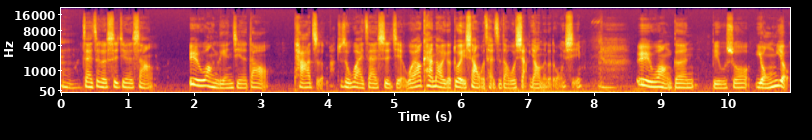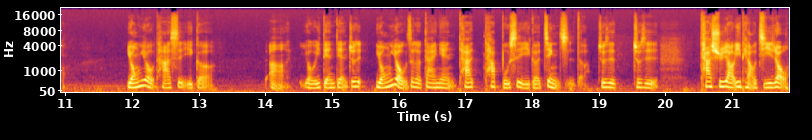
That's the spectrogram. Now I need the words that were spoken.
嗯，在这个世界上，欲望连接到他者嘛，就是外在世界，我要看到一个对象，我才知道我想要那个东西。嗯欲望跟比如说拥有，拥有它是一个啊、呃，有一点点就是拥有这个概念，它它不是一个静止的，就是就是它需要一条肌肉，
